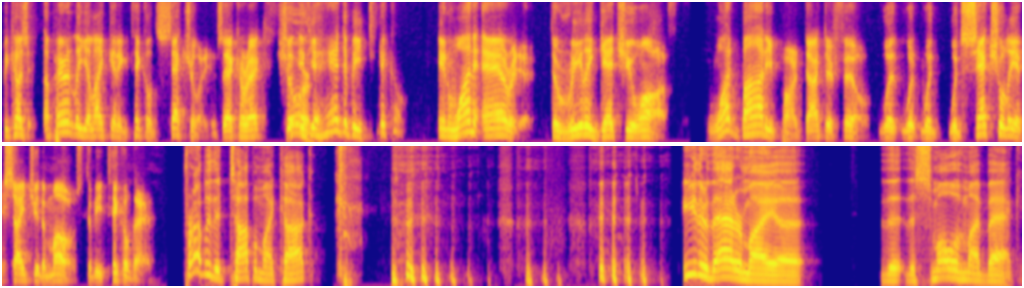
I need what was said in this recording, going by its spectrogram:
because apparently you like getting tickled sexually, is that correct? So Sure. if you had to be tickled in one area to really get you off, what body part, Dr. Phil, would would would would sexually excite you the most to be tickled at? Probably the top of my cock. Either that or my uh the the small of my back.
